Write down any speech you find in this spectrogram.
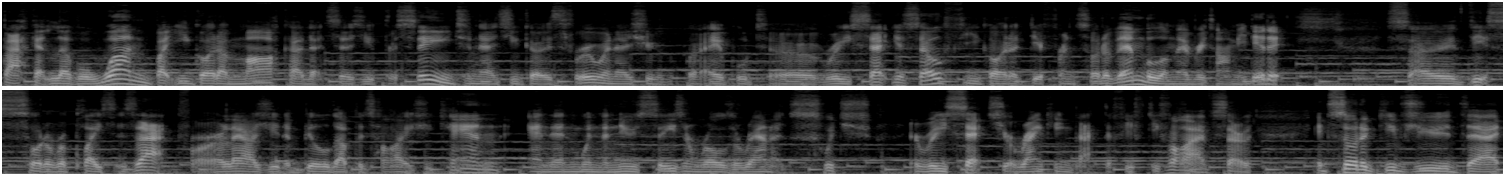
back at level one, but you got a marker that says you prestige, and as you go through and as you were able to reset yourself, you got a different sort of emblem every time you did it. So this sort of replaces that for allows you to build up as high as you can, and then when the new season rolls around, it switch it resets your ranking back to 55. So it sort of gives you that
